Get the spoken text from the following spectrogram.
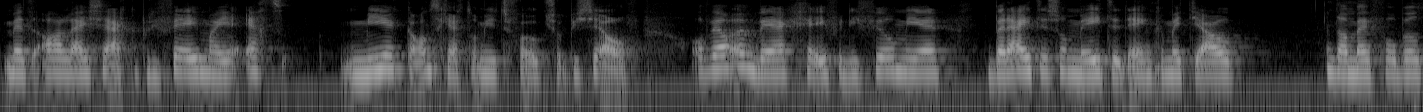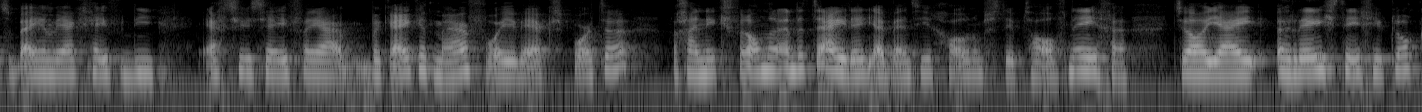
met allerlei zaken privé, maar je echt meer kans krijgt om je te focussen op jezelf. Ofwel een werkgever die veel meer bereid is om mee te denken met jou dan bijvoorbeeld bij een werkgever die echt zoiets heeft van ja, bekijk het maar voor je werksporten. We gaan niks veranderen aan de tijden. Jij bent hier gewoon om stipt half negen. Terwijl jij een race tegen, je klok,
